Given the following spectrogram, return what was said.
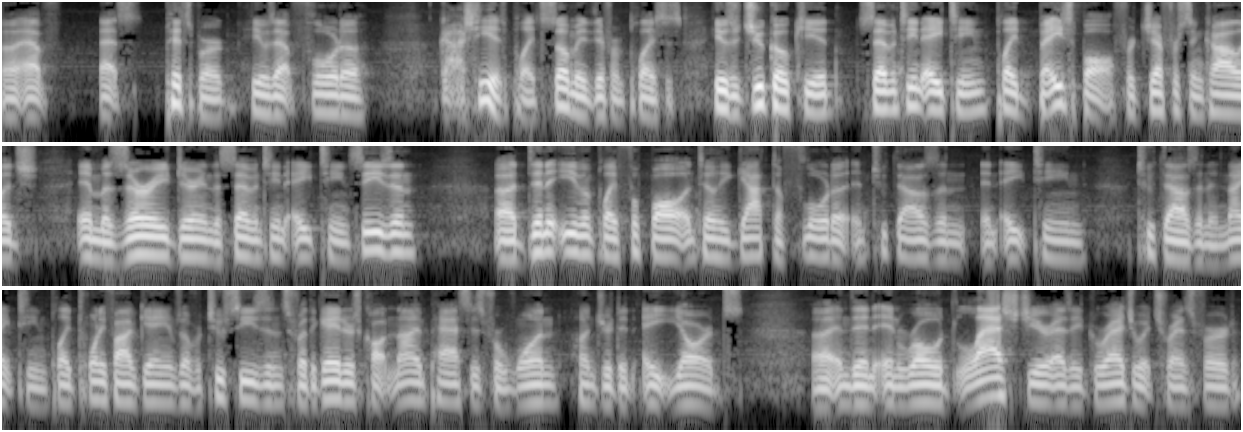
uh, at at Pittsburgh. He was at Florida. Gosh, he has played so many different places. He was a JUCO kid, 17, 18, played baseball for Jefferson College in Missouri during the 17, 18 season. Uh, didn't even play football until he got to Florida in 2018, 2019. Played 25 games over two seasons for the Gators, caught nine passes for 108 yards, uh, and then enrolled last year as a graduate transferred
